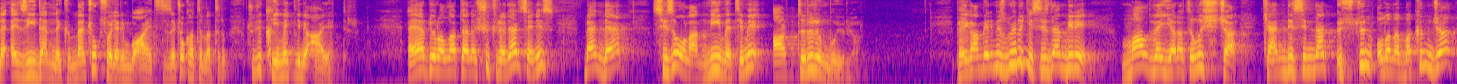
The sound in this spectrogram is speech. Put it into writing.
le ezidenneküm. Ben çok söylerim bu ayeti size çok hatırlatırım. Çünkü kıymetli bir ayettir. Eğer diyor Allah Teala şükrederseniz ben de size olan nimetimi arttırırım buyuruyor. Peygamberimiz buyurdu ki sizden biri mal ve yaratılışça kendisinden üstün olana bakınca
